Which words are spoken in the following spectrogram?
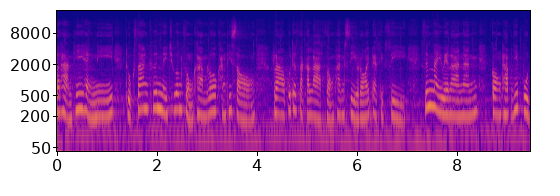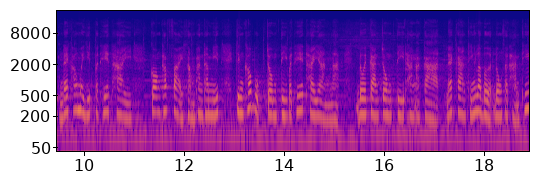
สถานที่แห่งนี้ถูกสร้างขึ้นในช่วงสงครามโลกครั้งที่สองราวพุทธศักราช 2484 ซึ่งในเวลานั้นกองทัพญี่ปุ่นได้เข้ามายึดประเทศไทย กองทัพฝ่ายสัมพันธมิตร จึงเข้าบุกโจมตีประเทศไทยอย่างหนัก โดยการโจมตีทางอากาศและการทิ้งระเบิดลงสถานที่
